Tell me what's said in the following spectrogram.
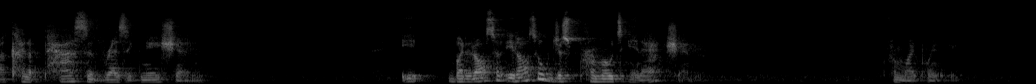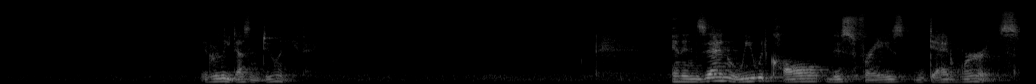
a kind of passive resignation, it, but it also it also just promotes inaction. From my point of view, it really doesn't do anything. And in Zen, we would call this phrase dead words.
